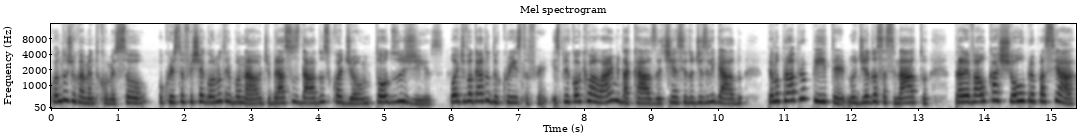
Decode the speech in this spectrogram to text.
Quando o julgamento começou, o Christopher chegou no tribunal de braços dados com a Joan todos os dias. O advogado do Christopher explicou que o alarme da casa tinha sido desligado pelo próprio Peter no dia do assassinato para levar o cachorro para passear,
